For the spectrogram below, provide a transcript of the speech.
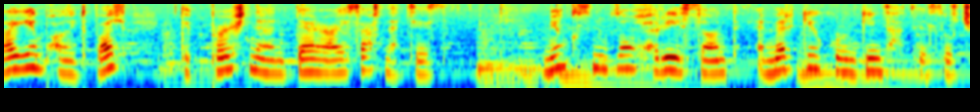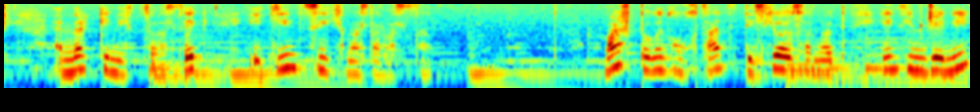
дараагийн point бол Depression and the Rise of Nazism. 1929 онд Америкийн хөрөнгийн зах зээл сүрж Америкийн нэгдсэн улсыг эдийн засгийн хямралд оруулсан. Маш богино хугацаанд дэлхийн улс орнууд энэ хэмжээний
